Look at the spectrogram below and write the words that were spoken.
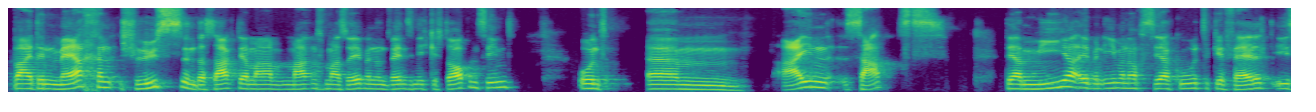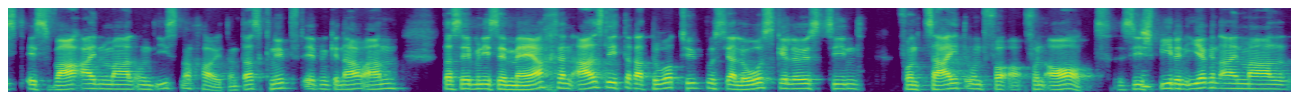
bei den Märchenschlüssen, das sagt ja man manchmal so eben, und wenn sie nicht gestorben sind. Und ähm, ein Satz, der mir eben immer noch sehr gut gefällt, ist, es war einmal und ist noch heute. Und das knüpft eben genau an dass eben diese Märchen als Literaturtypus ja losgelöst sind von Zeit und von Ort. Sie mhm. spielen irgendeinmal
